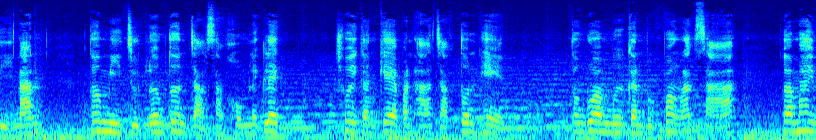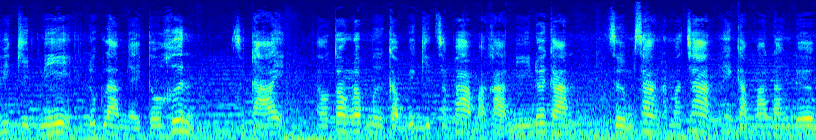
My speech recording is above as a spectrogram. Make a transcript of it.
ตินั้น ต้องมีจุดเริ่มต้นจากสังคมเล็กๆ ช่วยกันแก้ปัญหาจากต้นเหตุ ต้องร่วมมือกันปกป้องรักษา เพื่อไม่ให้วิกฤตนี้ลุกลามใหญ่โตขึ้น สุดท้ายเราต้องรับมือกับวิกฤตสภาพอากาศนี้ด้วยการเสริมสร้างธรรมชาติให้กลับมาดังเดิม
